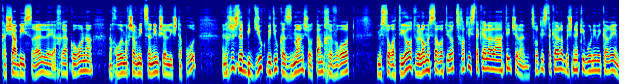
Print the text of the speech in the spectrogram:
קשה בישראל אחרי הקורונה, אנחנו רואים עכשיו ניצנים של השתפרות. אני חושב שזה בדיוק בדיוק הזמן שאותן חברות מסורתיות ולא מסורתיות צריכות להסתכל על העתיד שלהם, צריכות להסתכל עליו בשני כיוונים עיקריים.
